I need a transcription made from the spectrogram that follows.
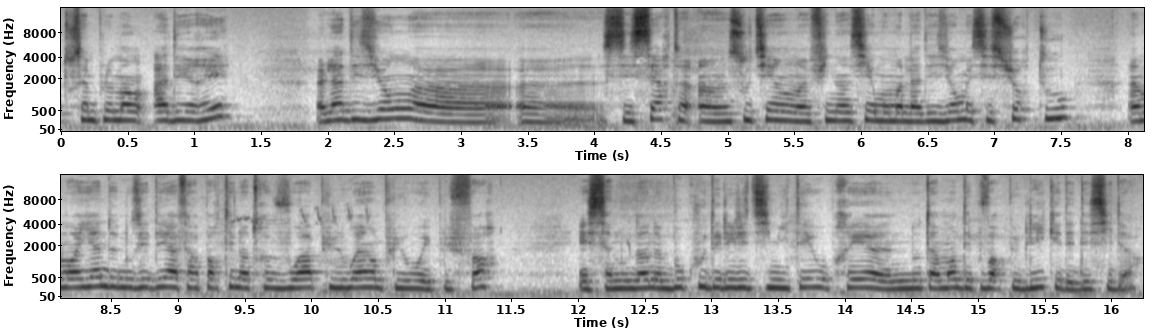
tout simplement adhérer. L'adhésion, c'est certes un soutien financier au moment de l'adhésion, mais c'est surtout un moyen de nous aider à faire porter notre voix plus loin, plus haut et plus fort. Et ça nous donne beaucoup de légitimité auprès euh, notamment des pouvoirs publics et des décideurs.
